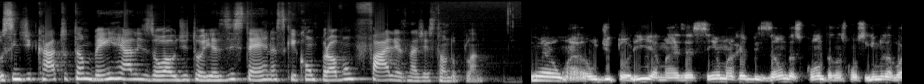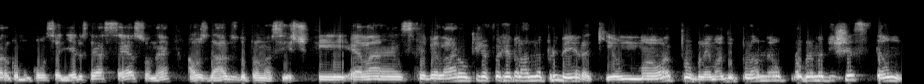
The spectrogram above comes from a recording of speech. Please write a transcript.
O sindicato também realizou auditorias externas que comprovam falhas na gestão do plano não é uma auditoria, mas é sim uma revisão das contas. Nós conseguimos agora, como conselheiros, ter acesso né, aos dados do Plano Assist. E elas revelaram o que já foi revelado na primeira, que o maior problema do plano é o problema de gestão.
